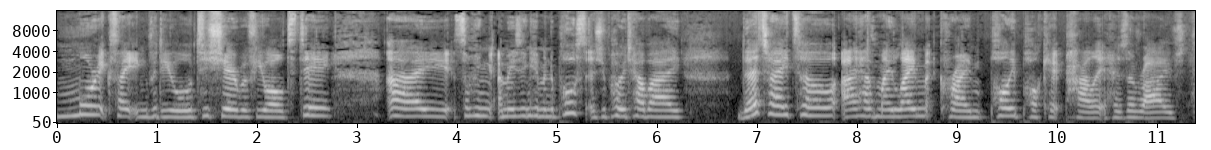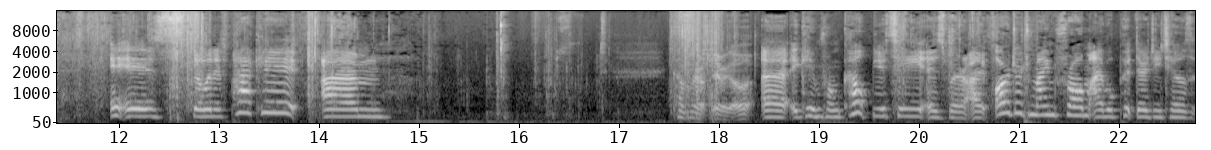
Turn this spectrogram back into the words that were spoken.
more exciting video to share with you all today. I something amazing came in the post, as you probably tell by the title. I have my Lime Crime Polly Pocket palette has arrived. It is still in its packet. Um, cover up, there we go. Uh, it came from Cult Beauty is where I ordered mine from. I will put their details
